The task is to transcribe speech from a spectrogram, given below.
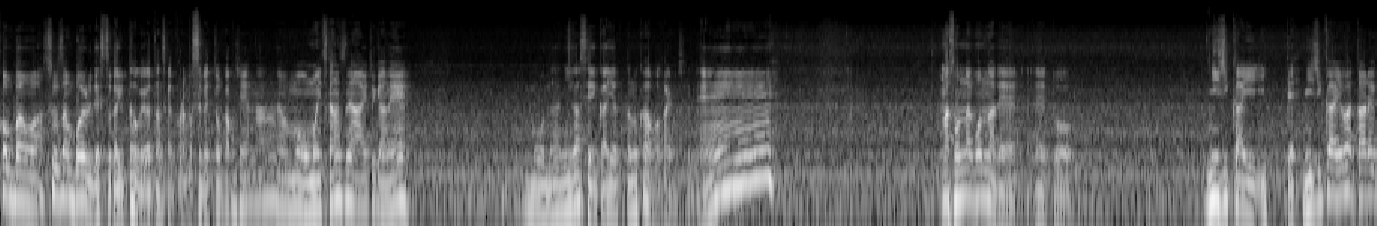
こんばんは。スーザン・ボイルですとか言った方がよかったんですけどこれも滑っとるかもしれんな。でももう思いつかんですねああいう時はね。もう何が正解やったのかは分かりませんね。まあそんなこんなでえっ、ー、と二次会行って二次会は誰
